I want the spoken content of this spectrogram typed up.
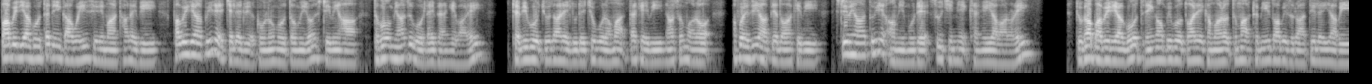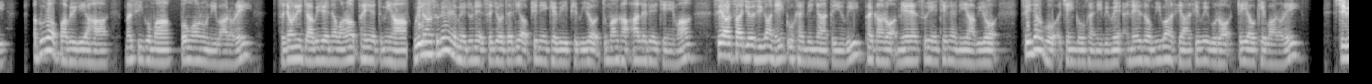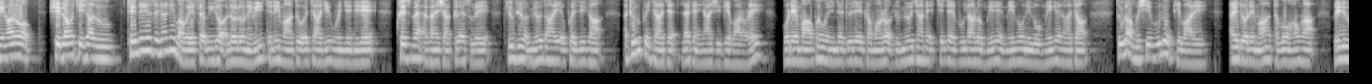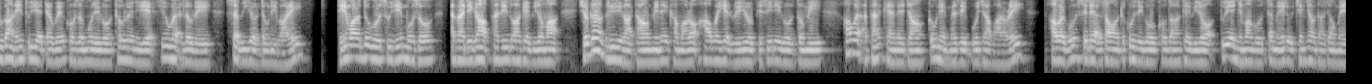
ပါဗီဒီယာကိုတက်တေကာဝေးစီစဉ်မှာထားလိုက်ပြီးပါဗီဒီယာပေးတဲ့ချက်လက်တွေအကုန်လုံးကိုတုံးပြီးတော့စတီဗင်ဟာတပုံအများစုကိုလိုက်ဖမ်းခဲ့ပါတယ်။ ထပ်ပြီးဖို့ကြိုးစားတဲ့လူတွေချို့ကိုတော့မှတတ်ခဲ့ပြီးနောက်ဆုံးမှာတော့အဖွဲ့အစည်းဟာပြတ်သွားခဲ့ပြီးစတီဗင်ဟာသူ့ရဲ့အောင်မြင်မှုတဲ့စူချီမြင့်ခံခဲ့ရပါတော့တယ်။သူကပါဗီဒီယာကိုတင်ကောင်းပေးဖို့သွားတဲ့အခါမှာတော့သူမထပ်ပြေးသွားပြီဆိုတာသိလိုက်ရပြီးအခုတော့ပါဗီဒီယာဟာမက္ဆီကိုမှာပုံအောင်လို့နေပါတော့တယ်။စကြောင်းလေးကြာပြီးတဲ့နောက်မှာတော့ဖက်ရဲ့သမီးဟာဝီလာဆိုတဲ့နာမည်တူနဲ့စကြောတက်တယောက်ဖြစ်နေခဲ့ပြီးဖြစ်ပြီးတော့သူမကအားလက်တဲ့အချိန်ဒီမှာဆရာစာကျော်စီကနေကိုခံပညာသင်ယူပြီးဖက်ကတော့အမြဲတမ်းဆိုရင်ထင်းလက်နေရပြီးတော့စေကြောက်ကိုအချိန်ကုန်ခံနေပေမဲ့အ ਨੇ ဆုံးမိဘဆရာအစည်းအဝေးကိုတော့တက်ရောက်ခဲ့ပါတော့တယ်။ စတီဗင်ကတော့ရှေ့ပြောင်းအခြေချသူထင်းထင်းစကန်နေမှာပဲဆက်ပြီးတော့အလုပ်လုပ်နေပြီးဒီနေ့မှသူအကြာကြီးဝင်ကျင်နေတဲ့ Christmas Adventure Class ဆိုတဲ့လူပြိုအမျိုးသားရဲ့အဖွဲ့အစည်းကအထူးပင်ကြားချက်လက်ခံရရှိခဲ့ပါတော့တယ်။ဟိုတယ်မှာအဖွဲ့ဝင်တွေနဲ့တွေ့တဲ့အခါမှာတော့လူမျိုးခြားနဲ့ကြိတ်ကြိုက်ဖူးလားလို့မေးတဲ့မိကုံးတွေကိုမေးခဲ့တာကြောင့်သူကမရှိဘူးလို့ဖြေပါတယ်။အဲ့တော်တွေမှာတပုံဟောင်းကရေဒီယိုကနေသူ့ရဲ့တက်ဝဲခေါ်ဆိုမှုတွေကိုထုတ်လွှင့်နေတဲ့လျှို့ဝှက်အလုပ်တွေဆက်ပြီးတော့တုံနေပါတယ်။ ဒီမှာတော့သူ့ကိုစူချင်းမို့ဆိုအဗန်ဒီကဖန်ဆီးသွားခဲ့ပြီးတော့မှယောဂကလေးတွေကတောင်းမြင်တဲ့အခါမှာတော့ဟာဝဲရဲ့ရေဒီယိုပစ္စည်းတွေကိုသုံးပြီးဟာဝဲအဖမ်းခံတဲ့အကြောင်းကုန်းနဲ့မက်ဆေ့ပို့ချပါတော့တယ်။ဟာဝဲကိုစစ်တဲ့အဆောင်တစ်ခုစီကိုခေါ်သွားခဲ့ပြီးတော့သူ့ရဲ့ညီမကိုတတ်မယ်လို့ချင်းချောက်တာကြောင့်ပဲ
